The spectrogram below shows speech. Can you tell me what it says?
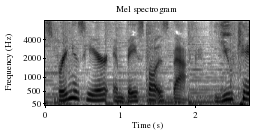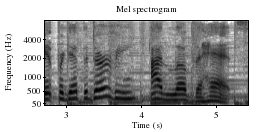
Spring is here and baseball is back. You can't forget the Derby. I love the hats.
